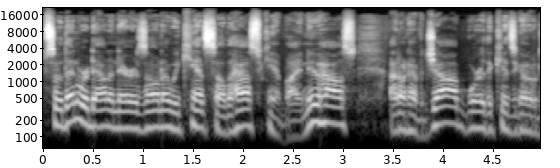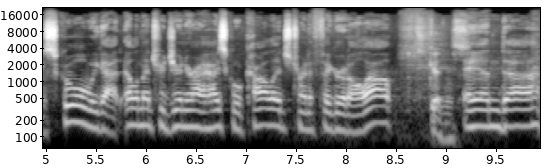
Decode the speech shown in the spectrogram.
so then we're down in Arizona. We can't sell the house. We can't buy a new house. I don't have a job. Where are the kids going to go to school? We got elementary, junior high, high school, college, trying to figure it all out. Goodness. And uh,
